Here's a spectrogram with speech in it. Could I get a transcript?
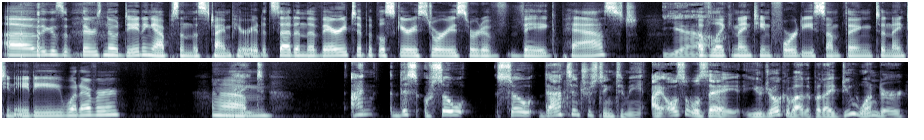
uh, because there's no dating apps in this time period. It's set in the very typical scary stories, sort of vague past Yeah. of like 1940 something to 1980, whatever. Um, Right. I'm this so so that's interesting to me. I also will say you joke about it, but I do wonder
